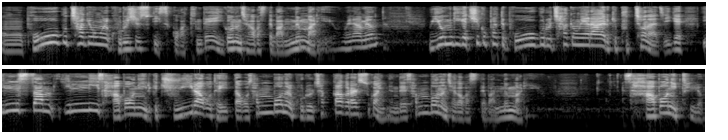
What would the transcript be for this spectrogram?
어, 보호구 착용을 고르실 수도 있을 것 같은데 이거는 제가 봤을 때 맞는 말이에요. 왜냐하면 위험기계 취급할 때 보호구를 착용해라 이렇게 붙여놔야지. 이게 1, 3, 1, 2, 4번이 이렇게 주의라고 돼 있다고 3번을 고를 착각을 할 수가 있는데 3번은 제가 봤을 때 맞는 말이에요. 4번이 틀려.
